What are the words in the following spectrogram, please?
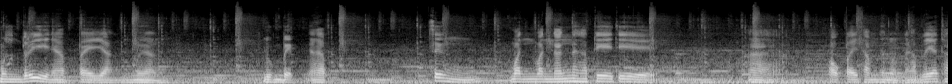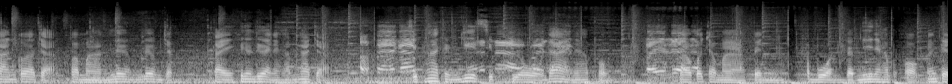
มุนรีนะครับไปยังเมือง ลุมเบกนะครับ ซึ่งวันวันนั้นนะครับที่ที่อ่าออกไปทำถนนนะครับ ระยะทางก็จะประมาณเริ่มเริ่มจากไกลขึ้นเรื่อยๆนะครับ น่าจะ 15-20 โลได้นะครับผมเราก็จะมาเป็นขบวนแบบนี้นะครับ ออกตั้งแต่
